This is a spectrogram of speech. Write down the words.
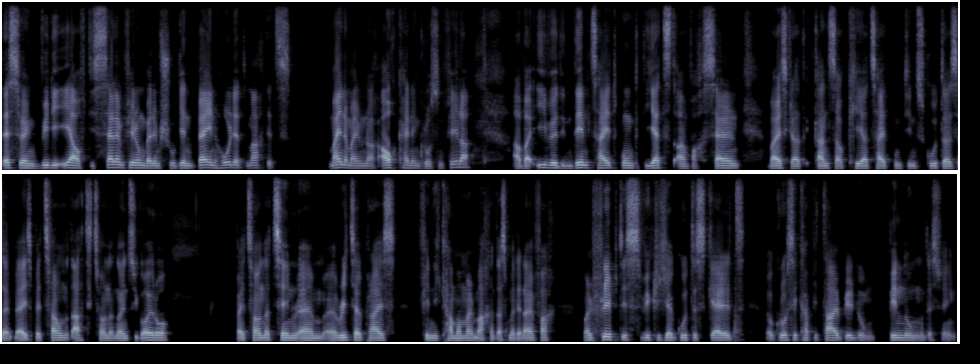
Deswegen würde ich eher auf die Sell-Empfehlung bei dem Schuh gehen. Wer ihn holdet, macht jetzt meiner Meinung nach auch keinen großen Fehler. Aber ich würde in dem Zeitpunkt jetzt einfach sellen, weil es gerade ganz okayer Zeitpunkt in Scooter ist. Er ist bei 280, 290 Euro. Bei 210 ähm, Retailpreis, finde ich, kann man mal machen, dass man den einfach mal flippt, ist wirklich ein gutes Geld große Kapitalbildung, Bindung und deswegen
